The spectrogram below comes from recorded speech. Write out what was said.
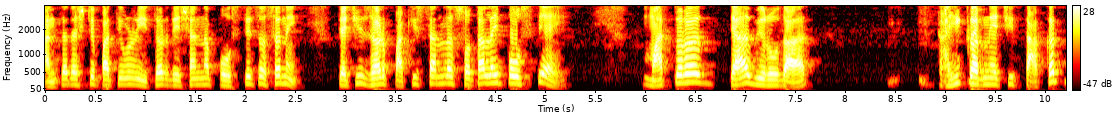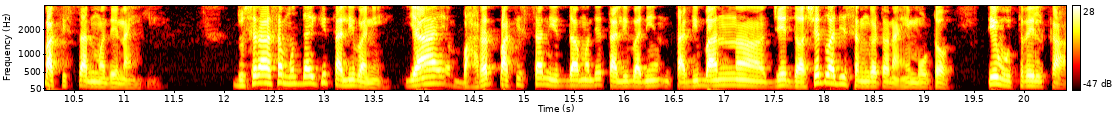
आंतरराष्ट्रीय पातळीवर इतर देशांना पोचतेच असं नाही. त्याची झड पाकिस्तानला स्वतःलाही पोचते आहे. मात्र त्या विरोधात काही करण्याची ताकद पाकिस्तानमध्ये नाही. दुसरा असा मुद्दा आहे की तालिबानी या भारत पाकिस्तान युद्धामध्ये तालिबानी तालिबान जे दहशतवादी संघटन आहे मोठं ते उतरेल का?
